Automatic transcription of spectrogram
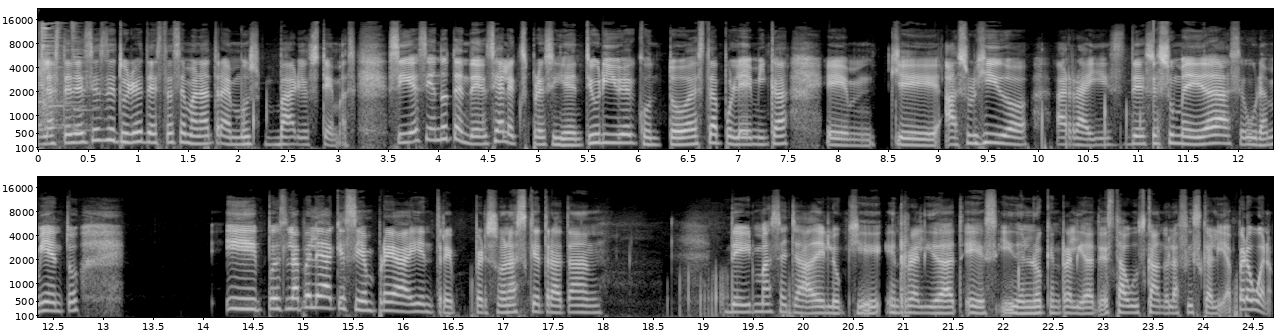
En las tendencias de Twitter de esta semana traemos varios temas. Sigue siendo tendencia el expresidente Uribe con toda esta polémica em, que ha surgido a raíz de su medida de aseguramiento. Y pues la pelea que siempre hay entre personas que tratan de ir más allá de lo que en realidad es y de lo que en realidad está buscando la fiscalía. Pero bueno,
